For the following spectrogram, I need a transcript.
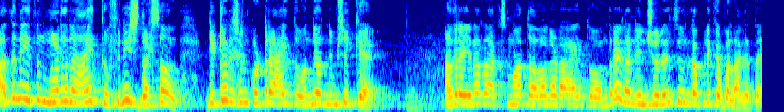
ಅದನ್ನೇ ಇದನ್ನು ಮಾಡಿದ್ರೆ ಆಯಿತು ಫಿನಿಶ್ ದಟ್ಸ್ ಆಲ್ ಡಿಕ್ಲರೇಷನ್ ಕೊಟ್ಟರೆ ಆಯಿತು ಒಂದೇ ಒಂದು ನಿಮಿಷಕ್ಕೆ. ಅಂದರೆ ಏನಾರು ಅಕಸ್ಮಾತ್ ಅವಘಡ ಆಯಿತು ಅಂದರೆ ನನ್ನ ಇನ್ಶೂರೆನ್ಸ್ ಇವ್ನಿಗೆ ಅಪ್ಲಿಕೇಬಲ್ ಆಗುತ್ತೆ.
